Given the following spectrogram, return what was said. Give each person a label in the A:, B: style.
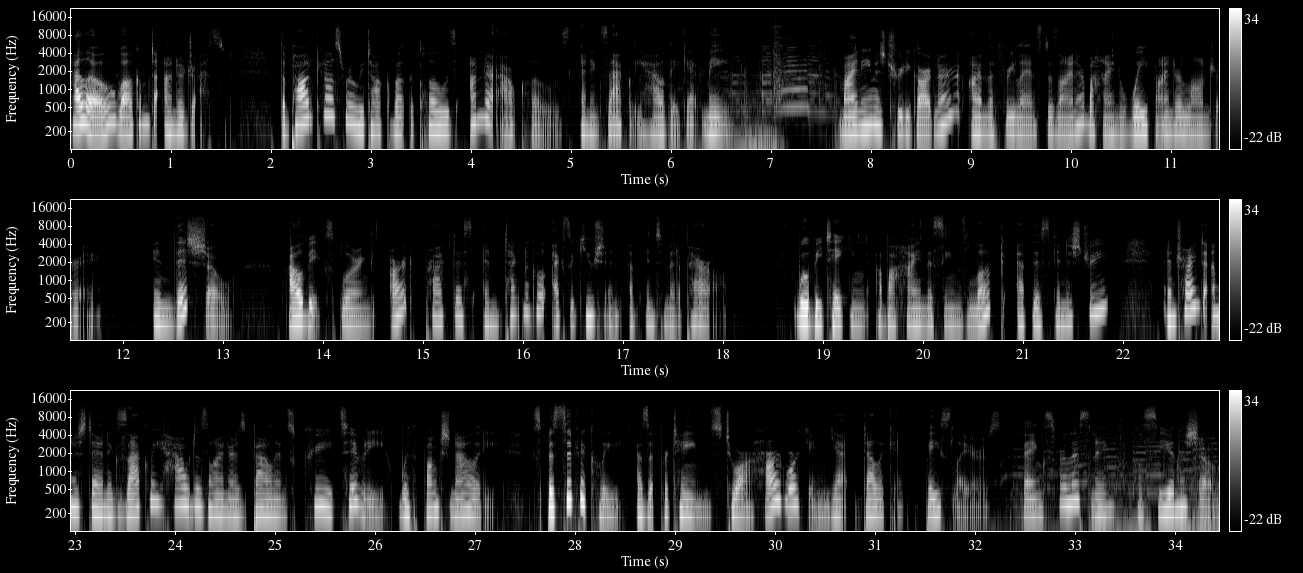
A: Hello, welcome to Underdressed, the podcast where we talk about the clothes under our clothes and exactly how they get made. My name is Trudy Gardner. I'm the freelance designer behind Wayfinder Lingerie. In this show, I'll be exploring the art, practice, and technical execution of intimate apparel. We'll be taking a behind the scenes look at this industry and trying to understand exactly how designers balance creativity with functionality, specifically as it pertains to our hardworking yet delicate base layers. Thanks for listening. I'll see you in the show.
